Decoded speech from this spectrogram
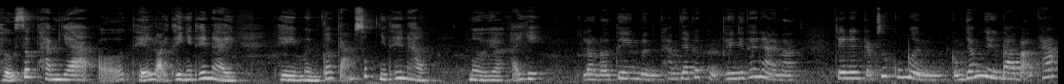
thử sức tham gia ở thể loại thi như thế này thì mình có cảm xúc như thế nào? Mời à, Khải Di. Lần đầu tiên mình tham gia các cuộc thi như thế này mà, cho nên cảm xúc của mình cũng giống như bao bạn khác,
